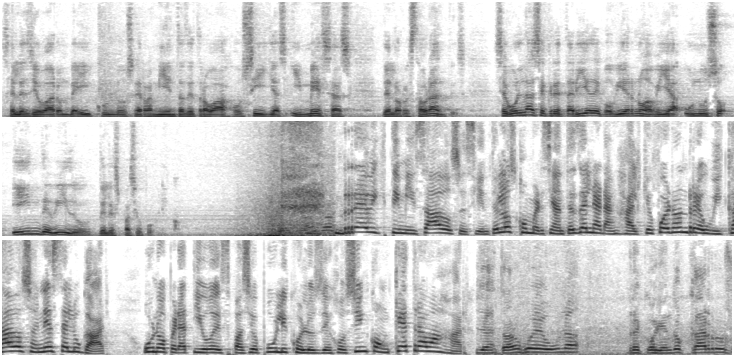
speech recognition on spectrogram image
se les llevaron vehículos, herramientas de trabajo, sillas y mesas de los restaurantes. Según la Secretaría de Gobierno había un uso indebido del espacio público. Revictimizados se sienten los comerciantes del Naranjal que fueron reubicados en este lugar. Un operativo de espacio público los dejó sin con qué trabajar. Ya entraron fue una recogiendo carros,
